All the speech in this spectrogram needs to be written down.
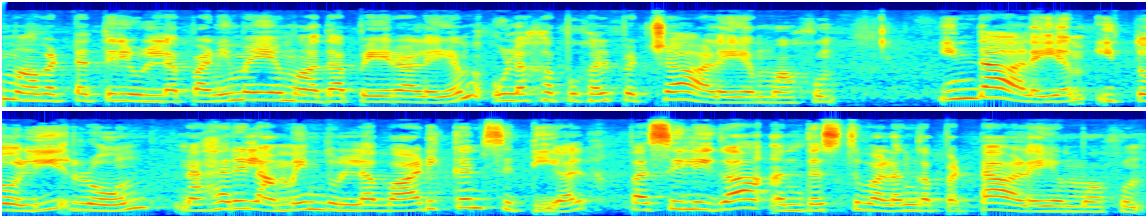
மாவட்டத்தில் உள்ள பனிமய மாதா பேராலயம் உலக புகழ்பெற்ற ஆலயமாகும். இந்த ஆலயம் இத்தோலி ரோம் நகரில் அமைந்துள்ள வாடிக்கன் சிட்டியால் பசிலிகா அந்தஸ்து வழங்கப்பட்ட ஆலயமாகும்.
